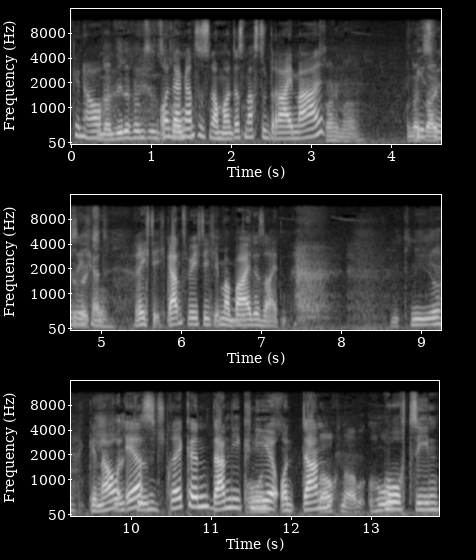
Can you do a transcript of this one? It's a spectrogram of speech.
Genau. Und dann wieder 15 Sekunden. Und dann kannst du es nochmal. Und das machst du dreimal, Dreimal. Und dann Seite wechseln. Richtig, ganz wichtig, immer beide Seiten. Die Knie. Genau, strecken, erst strecken, dann die Knie und, dann Bauchnabel hoch. hochziehen,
